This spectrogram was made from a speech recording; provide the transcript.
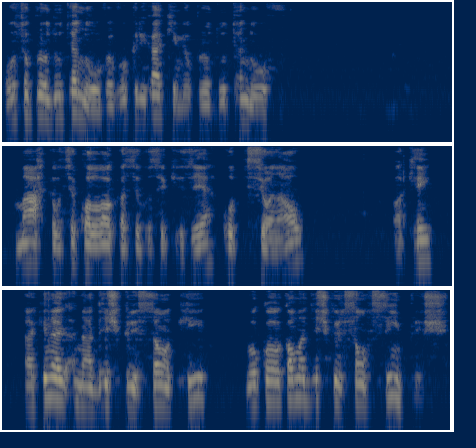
ou se o produto é novo. Eu vou clicar aqui, meu produto é novo. Marca, você coloca se você quiser, opcional, ok? Aqui na, na descrição aqui, vou colocar uma descrição simples,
